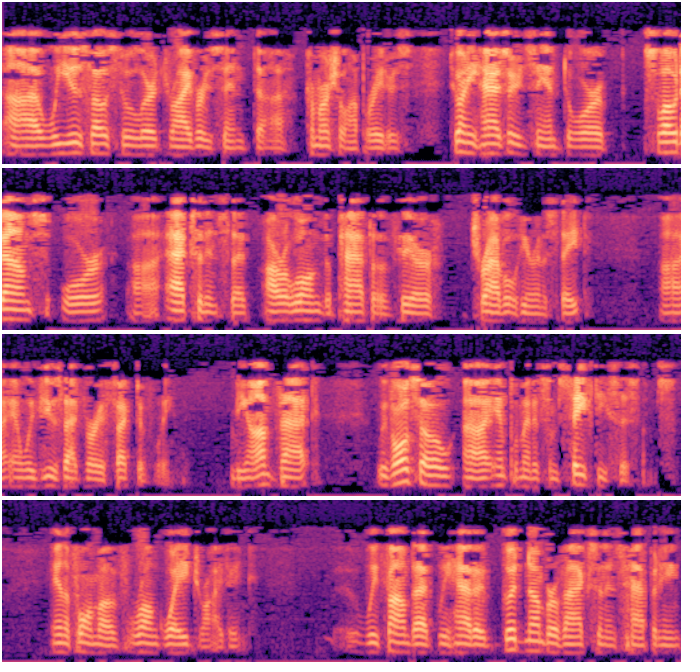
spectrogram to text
uh, we use those to alert drivers and uh, commercial operators to any hazards and or slowdowns or uh, accidents that are along the path of their travel here in the state. Uh, and we've used that very effectively. Beyond that, We've also uh, implemented some safety systems in the form of wrong way driving. We found that we had a good number of accidents happening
